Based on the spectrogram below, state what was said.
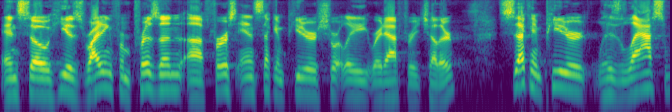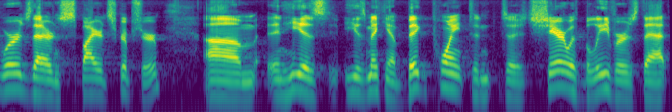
And so he is writing from prison, uh, First and Second Peter, shortly right after each other. Second Peter, his last words that are inspired scripture. Um, and he is, he is making a big point to, to share with believers that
